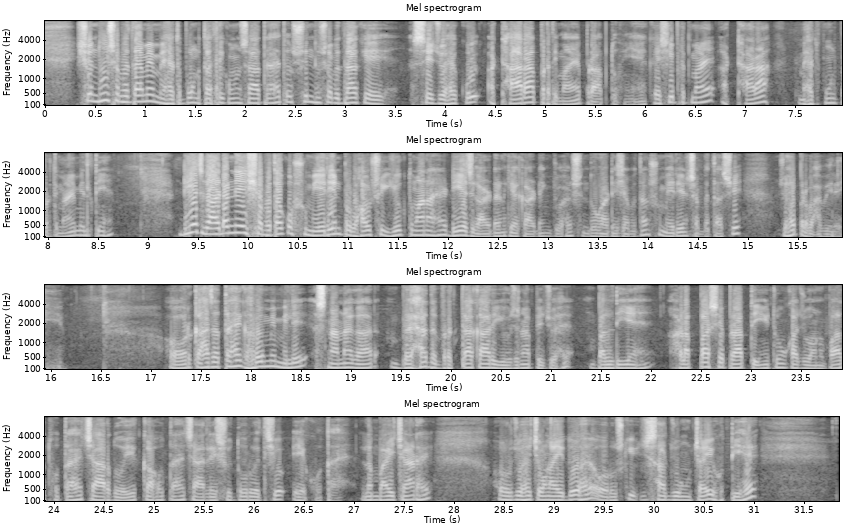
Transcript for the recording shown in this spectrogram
सिंधु सभ्यता में महत्वपूर्ण तथ्य कौन सा आता है? तो सिंधु सभ्यता के से जो है कुल 18 प्रतिमाएँ प्राप्त हुई हैं। कैसी प्रतिमाएँ? 18 महत्वपूर्ण प्रतिमाएँ मिलती हैं। डीएच गार्डन ने इस सभ्यता को सुमेरियन प्रभाव से युक्त माना है। डीएच गार्डन के अकॉर्डिंग जो है सिंधु घाटी सभ्यता सुमेरियन सभ्यता से जो है प्रभावी रही है। और कहा जाता है, घरों में मिले स्नानागार बृहद वृत्ताकार योजना पे जो है बल दिए हैं। हड़प्पा से प्राप्त ईंटों का जो अनुपात होता है, चार दो एक का होता है, चार रेशियो दो रेशियो एक होता है। लंबाई चार है और जो है चौड़ाई दो है और उसकी साथ जो ऊंचाई होती है,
